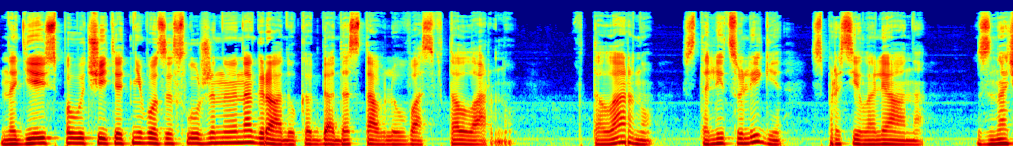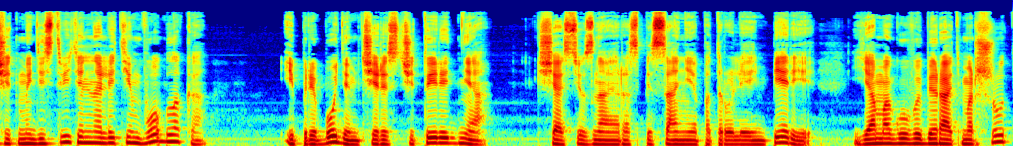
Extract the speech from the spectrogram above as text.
Надеюсь получить от него заслуженную награду, когда доставлю вас в Таларну». «В Таларну?» «Столицу Лиги?» – спросила Лиана. «Значит, мы действительно летим в облако?» «И прибудем через четыре дня. К счастью, зная расписание патруля Империи, я могу выбирать маршрут,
